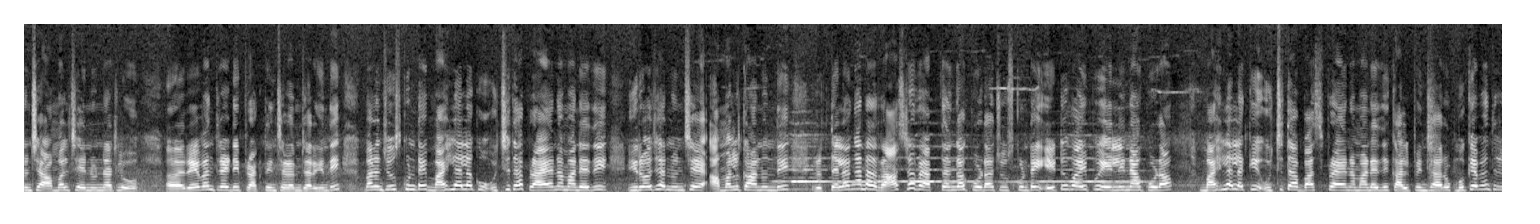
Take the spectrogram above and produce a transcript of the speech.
నుంచి అమలు చేయనున్నట్లు రేవంత్ రెడ్డి ప్రకటించడం జరిగింది. మనం చూసుకుంటే మహిళలకు ఉచిత ప్రయాణం అనేది ఈ రోజు నుంచే అమలు కానుంది. తెలంగాణ రాష్ట్ర వ్యాప్తంగా కూడా చూసుకుంటే ఎటువైపు వెళ్ళినా కూడా మహిళలకి ఉచిత బస్ ప్రయాణం అనేది కల్పించారు. ముఖ్యమంత్రి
